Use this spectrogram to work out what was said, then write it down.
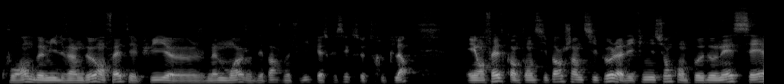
courant 2022 en fait. Et puis, même moi, au départ, je me suis dit, qu'est-ce que c'est que ce truc-là? Et en fait, quand on s'y penche un petit peu, la définition qu'on peut donner, c'est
